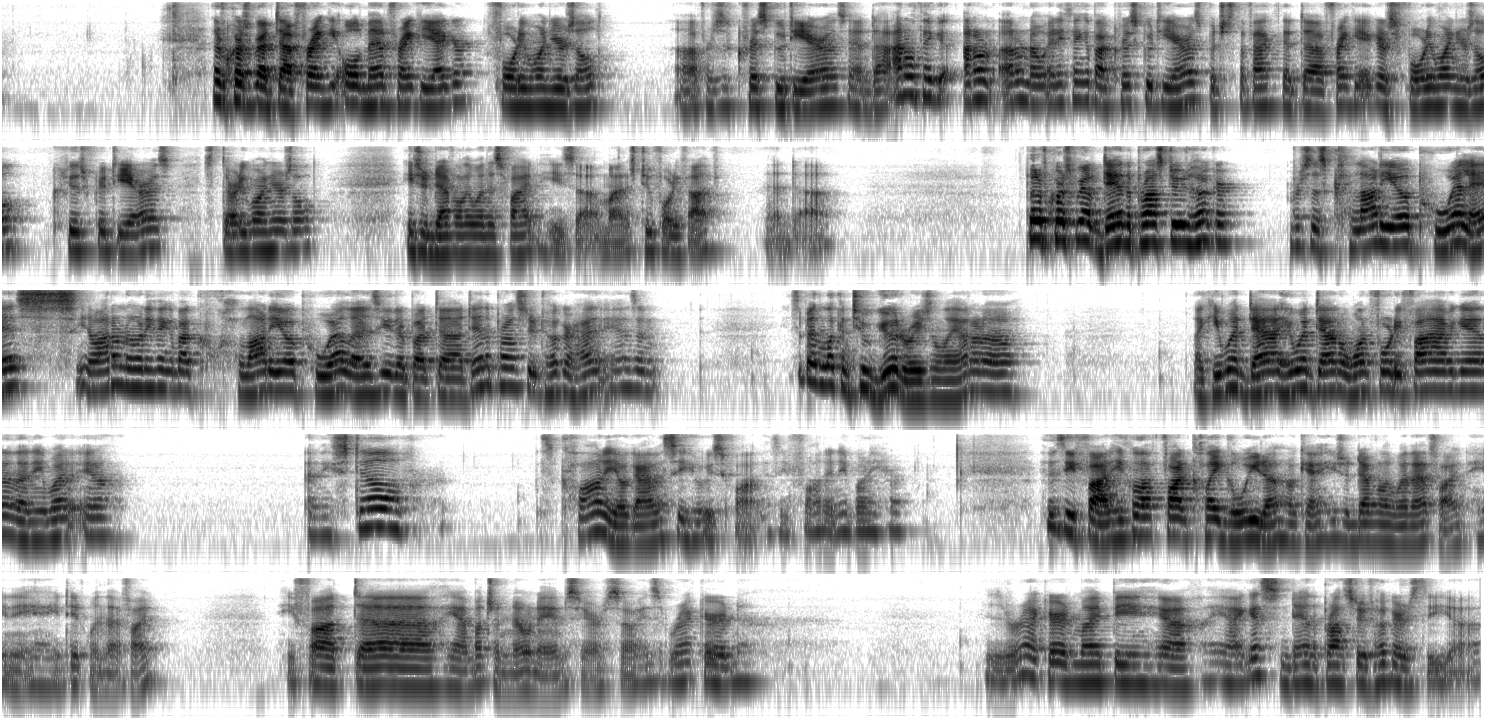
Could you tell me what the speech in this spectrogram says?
Then of course we've got uh, Frankie, old man Frankie Edgar, forty one years old, uh, versus Chris Gutierrez, and uh, I don't think I don't I don't know anything about Chris Gutierrez, but just the fact that uh, Frankie Edgar is forty one years old, Chris Gutierrez is thirty one years old. He should definitely win this fight. He's minus two forty five, and then of course we got Dan the Prostitute Hooker versus Claudio Puelles. You know, I don't know anything about Claudio Puelles either, but uh, Dan the Prostitute Hooker hasn't he's been looking too good recently. I don't know. Like he went down, he went down to 145 again, and then he went, you know, and he's still this Claudio guy. Let's see who he's fought. Has he fought anybody here? Who's he fought? He fought Clay Guida. Okay, he should definitely win that fight. He, he did win that fight. He fought, uh, yeah, a bunch of no names here. So his record, his record might be, yeah, yeah. I guess Dan the Prostitute Hooker is the, uh,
